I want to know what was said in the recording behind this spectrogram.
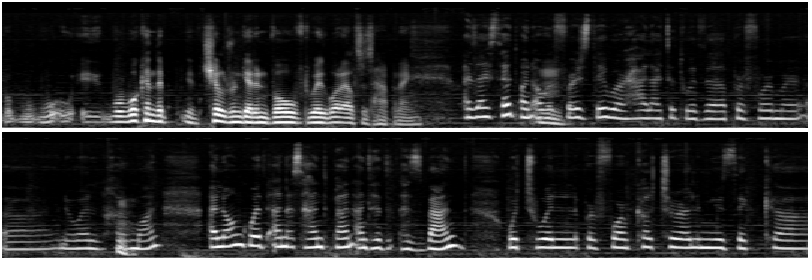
w- w- w- what can the you know, children get involved with? What else is happening? As I said, on our Mm. first day, we were highlighted with the performer uh, Noel Hmm. Kharman, along with Anas Handpan and his, his band, which will perform cultural music uh,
